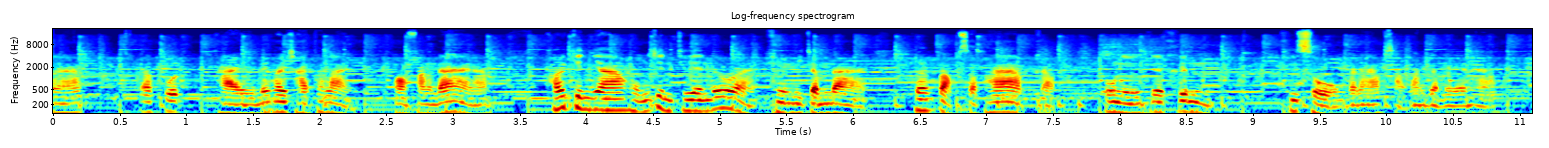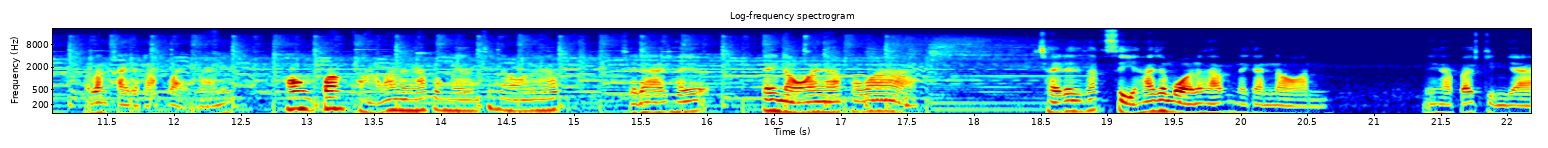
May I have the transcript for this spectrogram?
นะครับถ้าพูดไทยไม่ค่อยชัดเท่าไหร่ พอฟังได้นะครับเขากินยาหงจินเทียนด้วยมีจำหน่ายเพื่อปรับสภาพกับพวกนี้จะขึ้นที่สูงไปนะครับ3,000กว่าเมตรนะครับว่า ร่างกายจะรับไหวไหมห้องกว้างขวางมากนะครับโรงแรมที่นอนนะครับเสียดายใช้ได้น้อยนะครับ เพราะว่าใช้ได้สัก4ี่ห้าชั่วโมงนะครับ ในการนอนนี่ครับก็กินยา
